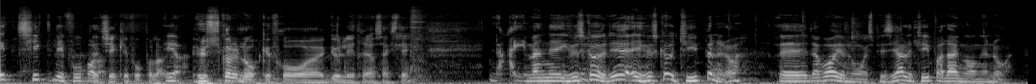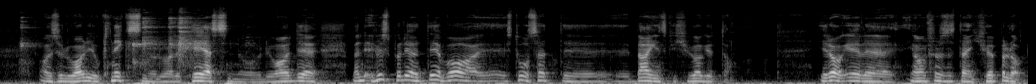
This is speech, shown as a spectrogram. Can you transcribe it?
Et skikkelig Det er et skikkelig fotballag. Ja. Husker du noe fra gullet i 63? Nei, men jeg husker jo, det, jeg husker jo typene, da. Eh, det var jo noen spesielle typer den gangen nå. Altså Du hadde jo Kniksen og du hadde Pesen og du hadde Men husk på det at det var eh, stort sett eh, bergenske 20-gutter. I dag er det i anførselstegn kjøpelag.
